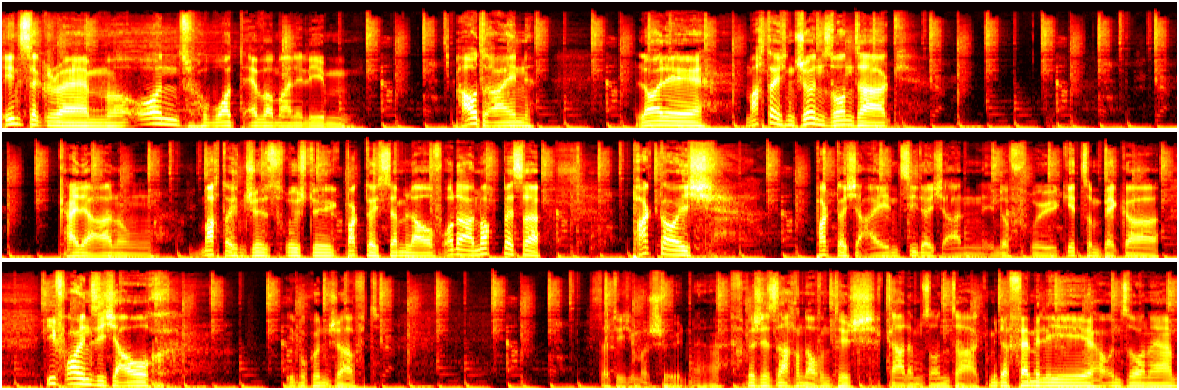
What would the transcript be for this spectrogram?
Instagram und whatever, meine Lieben. Haut rein. Leute, macht euch einen schönen Sonntag. Keine Ahnung. Macht euch ein schönes Frühstück, packt euch Semmel auf oder noch besser, packt euch, packt euch ein, zieht euch an in der Früh, geht zum Bäcker. Die freuen sich auch über Kundschaft. Ist natürlich immer schön, ne? Frische Sachen auf dem Tisch, gerade am Sonntag, mit der Family und so, ne?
